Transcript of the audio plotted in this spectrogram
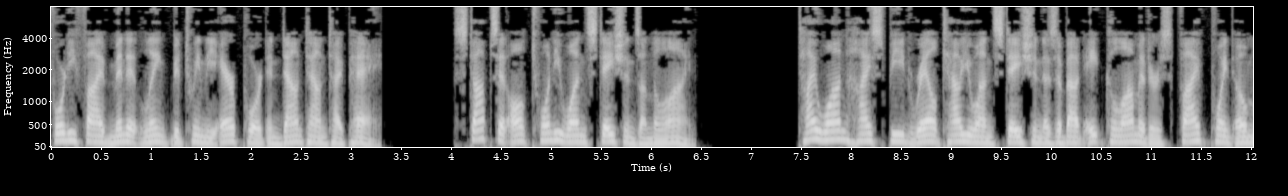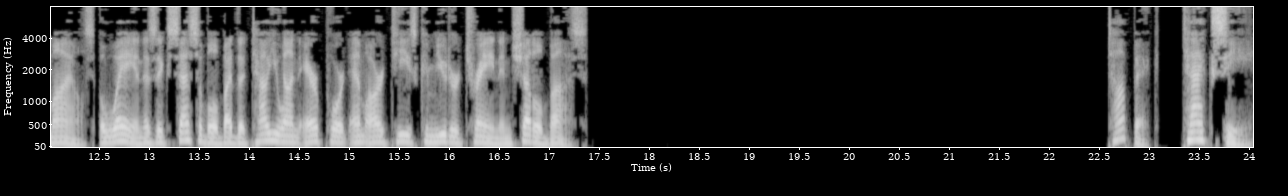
45-minute link between the airport and downtown Taipei. Stops at all 21 stations on the line. Taiwan High-Speed Rail Taoyuan Station is about 8 kilometers (5.0 miles) away and is accessible by the Taoyuan Airport MRT's commuter train and shuttle bus. Taxi.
